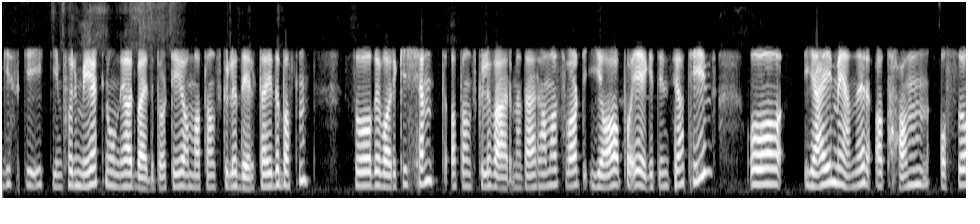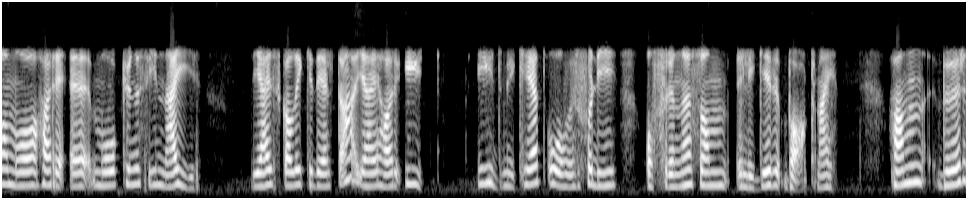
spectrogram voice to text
Giske ikke informert noen i Arbeiderpartiet om at han skulle delta i debatten. Så det var ikke kjent at han skulle være med der. Han har svart ja på eget initiativ. Og jeg mener at han også må, ha, eh, må kunne si nei. Jeg skal ikke delta. Jeg har ydmykhet overfor de ofrene som ligger bak meg. Han bør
